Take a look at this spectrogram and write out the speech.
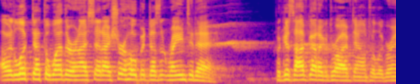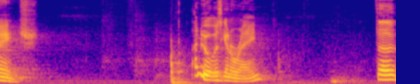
I looked at the weather and I said, I sure hope it doesn't rain today because I've got to drive down to LaGrange. I knew it was going to rain. The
